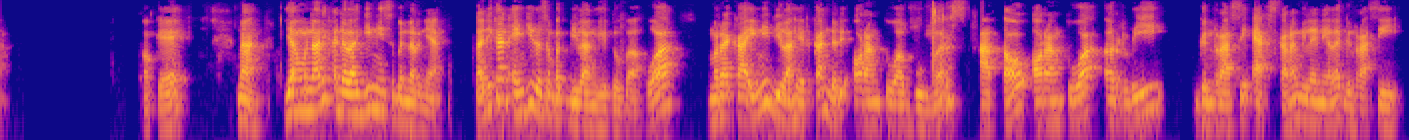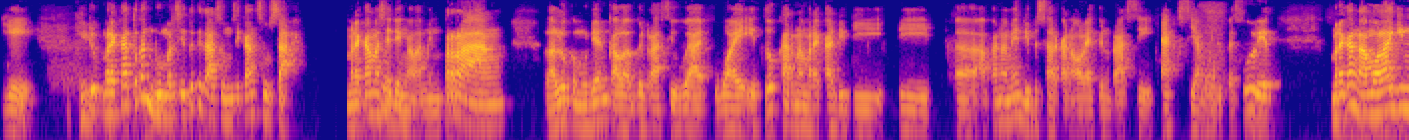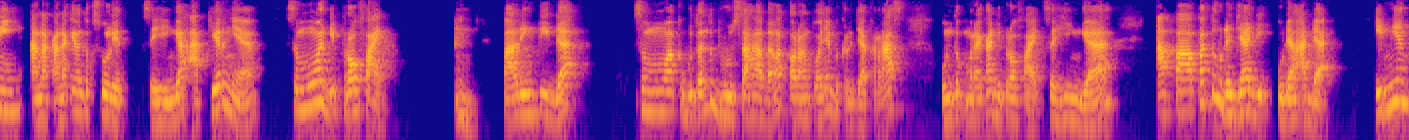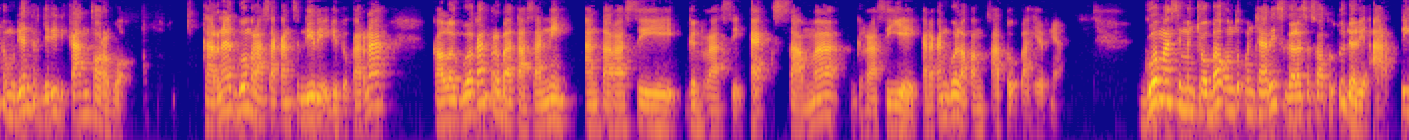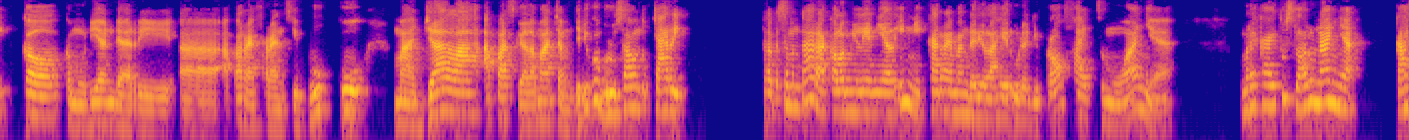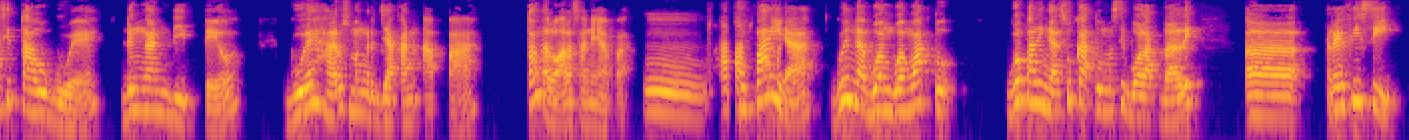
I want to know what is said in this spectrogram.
Oke. Nah, yang menarik adalah gini sebenarnya. Tadi kan Angie udah sempat bilang gitu bahwa mereka ini dilahirkan dari orang tua boomers atau orang tua early generasi X karena milenialnya generasi Y. Hidup mereka tuh kan boomers itu kita asumsikan susah. Mereka masih ada yang ngalamin perang. Lalu kemudian kalau generasi Y, Y itu karena mereka di, di, di eh, apa namanya dibesarkan oleh generasi X yang hidupnya sulit, mereka nggak mau lagi nih anak-anaknya untuk sulit sehingga akhirnya semua di provide. Paling tidak semua kebutuhan itu berusaha banget orang tuanya bekerja keras untuk mereka di provide sehingga apa-apa tuh udah jadi, udah ada. Ini yang kemudian terjadi di kantor, Bo. Karena gue merasakan sendiri gitu. Karena kalau gue kan perbatasan nih antara si generasi X sama generasi Y. Karena kan gue 81 lahirnya. gue masih mencoba untuk mencari segala sesuatu tuh dari artikel, kemudian dari uh, apa referensi buku, majalah, apa segala macam. Jadi gue berusaha untuk cari. Tapi sementara kalau milenial ini karena emang dari lahir udah di provide semuanya, mereka itu selalu nanya, kasih tahu gue dengan detail, gue harus mengerjakan apa. Tahu nggak lo alasannya apa? Hmm, apa? Supaya gue nggak buang-buang waktu. Gue paling nggak suka tuh mesti bolak-balik uh, revisi.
